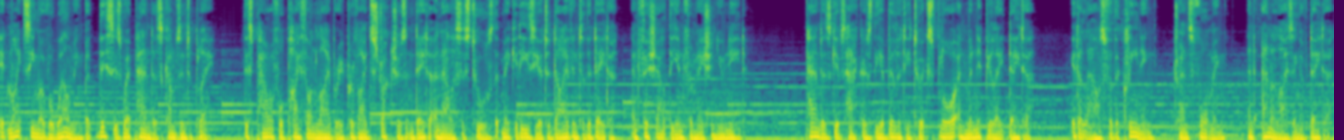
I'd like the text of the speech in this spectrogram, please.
It might seem overwhelming, but this is where Pandas comes into play. This powerful Python library provides structures and data analysis tools that make it easier to dive into the data and fish out the information you need. Pandas gives hackers the ability to explore and manipulate data. It allows for the cleaning, transforming, and analyzing of data.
